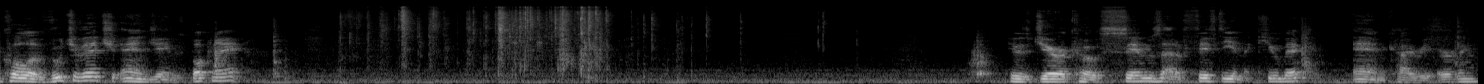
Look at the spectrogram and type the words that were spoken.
Nikola Vucevic and James Bouknight. Here's Jericho Sims out of 50 in the cubic and Kyrie Irving.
